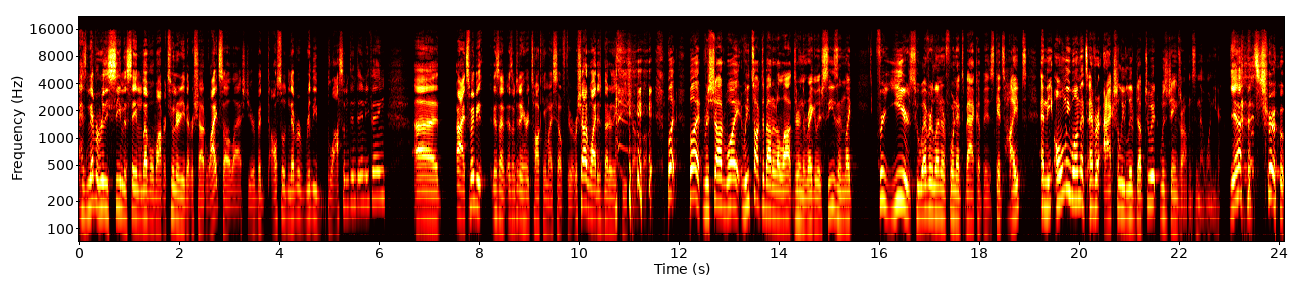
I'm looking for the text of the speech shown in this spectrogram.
has never really seen the same level of opportunity that Rachaad White saw last year, but also never really blossomed into anything. Uh, all right, so maybe as, I, as I'm sitting here talking myself through it, Rachaad White is better than Ke'Shawn. But but Rachaad White, we talked about it a lot during the regular season. Like for years, whoever Leonard Fournette's backup is gets hyped, and the only one that's ever actually lived up to it was James Robinson that one year. Yeah, that's true.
